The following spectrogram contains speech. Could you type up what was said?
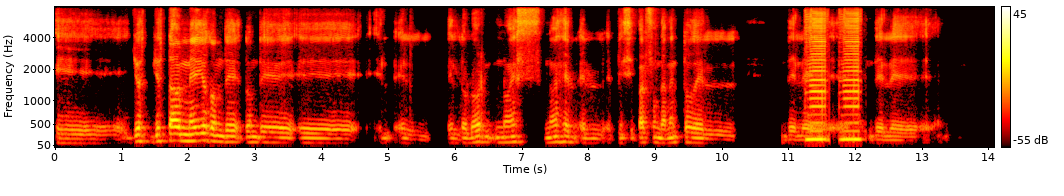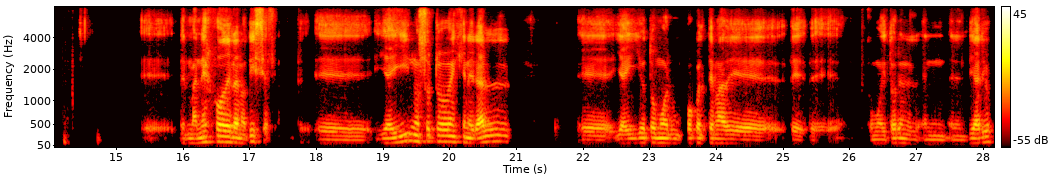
Yo, yo he estado en medios donde, donde el, el dolor no es, no es el, principal fundamento del, del, del, del, manejo de la noticia. y ahí nosotros en general eh, y ahí yo tomo un poco el tema de, como editor en el, diario,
